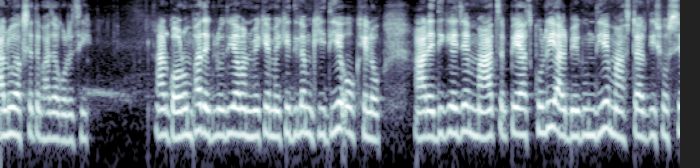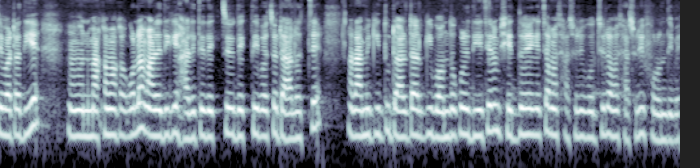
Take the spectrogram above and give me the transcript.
আলু একসাথে ভাজা করেছি। আর গরম ভাত এগুলো দিয়ে আমার মেখে মেখে দিলাম, ঘি দিয়ে, ও খেলো। আর এদিকে যে মাছ, পেঁয়াজ কলি আর বেগুন দিয়ে, মাছটা আর কি সর্ষে বাটা দিয়ে মাখা মাখা করলাম। আর এদিকে হাঁড়িতে দেখছে, দেখতেই পাচ্ছ ডাল হচ্ছে। আর আমি কিন্তু ডালটা আর কি বন্ধ করে দিয়েছিলাম, সেদ্ধ হয়ে গেছে। আমার শাশুড়ি বলছিল, আমার শাশুড়ি ফোড়ন দেবে।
